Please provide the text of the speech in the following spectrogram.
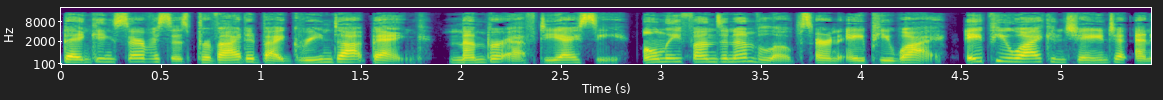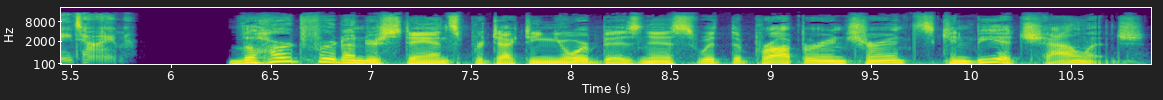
Banking services provided by Green Dot Bank, member FDIC. Only funds and envelopes earn APY. APY can change at any time. The Hartford understands protecting your business with the proper insurance can be a challenge.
